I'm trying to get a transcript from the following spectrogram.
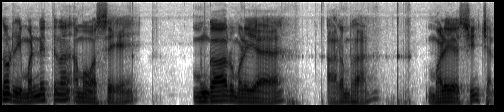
ನೋಡಿರಿ ಮಣ್ಣೆತ್ತಿನ ಅಮಾವಾಸ್ಯೆ, ಮುಂಗಾರು ಮಳೆಯ ಆರಂಭ, ಮಳೆಯ ಸಿಂಚನ.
